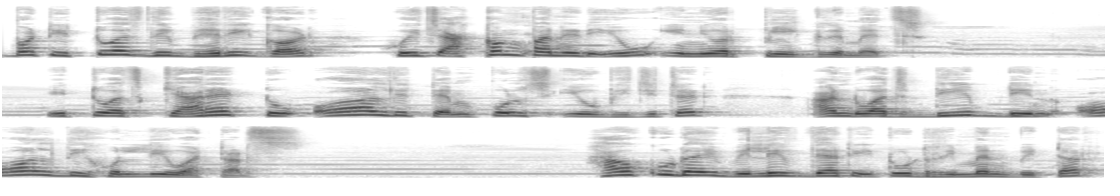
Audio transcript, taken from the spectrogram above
but it was the very gourd which accompanied you in your pilgrimage. It was carried to all the temples you visited and was dipped in all the holy waters. How could I believe that it would remain bitter?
